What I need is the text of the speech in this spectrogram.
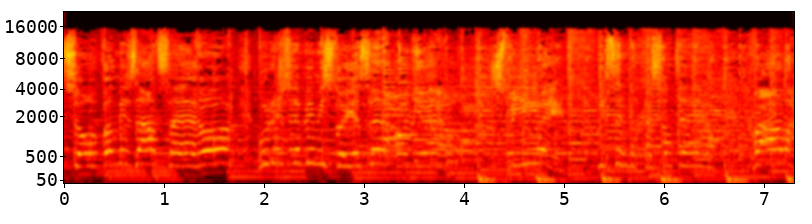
něco velmi vzácného, budeš neby místo jezera onivého. Zpívej píseň Ducha Svatého, chvála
